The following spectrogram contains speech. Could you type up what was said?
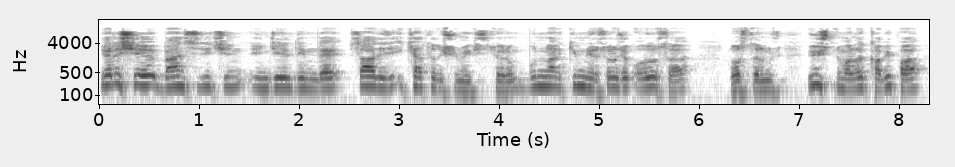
Yarışı ben sizin için incelediğimde sadece iki atı düşürmek istiyorum. Bunlar kim diye soracak olursa dostlarımız 3 numaralı Kabipa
